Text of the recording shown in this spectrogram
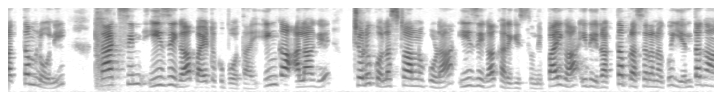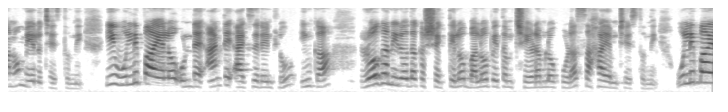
రక్తంలోని టాక్సిన్ ఈజీగా బయటకు పోతాయి. ఇంకా అలాగే చెడు కొలెస్ట్రాల్ను కూడా ఈజీగా కరిగిస్తుంది. పైగా ఇది రక్త ప్రసరణకు ఎంతగానో మేలు చేస్తుంది. ఈ ఉల్లిపాయలో ఉండే యాంటీ ఆక్సిడెంట్లు ఇంకా రోగ నిరోధక శక్తిలో బలోపేతం చేయడంలో కూడా సహాయం చేస్తుంది. ఉల్లిపాయ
